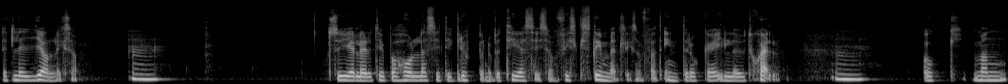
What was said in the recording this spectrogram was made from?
ett lejon liksom. Mm. Så gäller det typ att hålla sig till gruppen och bete sig som fiskstimmet liksom för att inte råka illa ut själv. Mm. Och man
